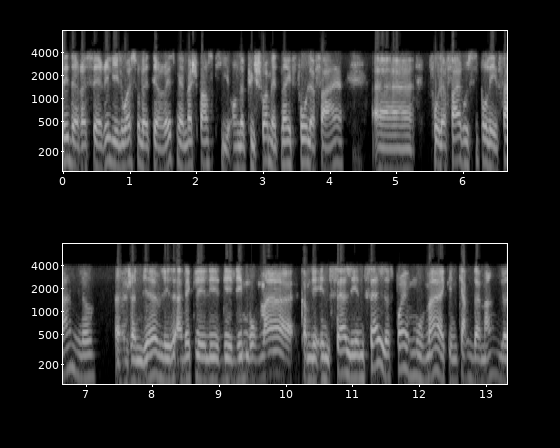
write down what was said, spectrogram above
de resserrer les lois sur le terrorisme. Mais moi, je pense qu'on n'a plus le choix maintenant. Il faut le faire. Il euh, faut le faire aussi pour les femmes. Là. Euh, Geneviève, les, avec les, les, les, mouvements euh, comme les incels. Les incels, c'est pas un mouvement avec une carte de membre. Là,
